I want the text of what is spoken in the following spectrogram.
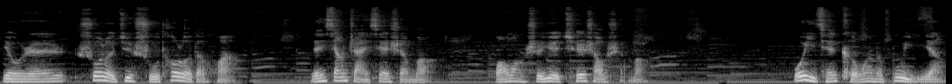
有人说了句熟透了的话：“人想展现什么，往往是越缺少什么。”我以前渴望的不一样，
